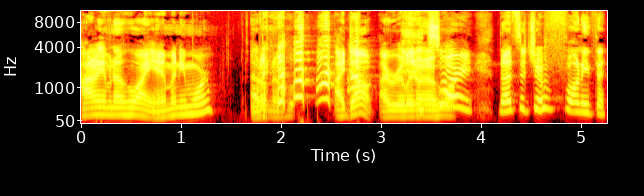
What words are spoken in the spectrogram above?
I don't even know who I am anymore. I don't know. Who, I don't. I really don't know. who I- Sorry, that's such a funny thing.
